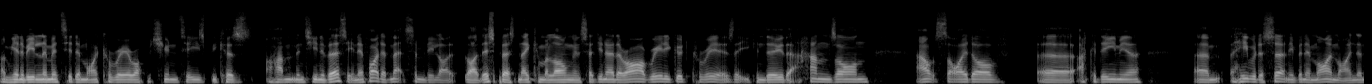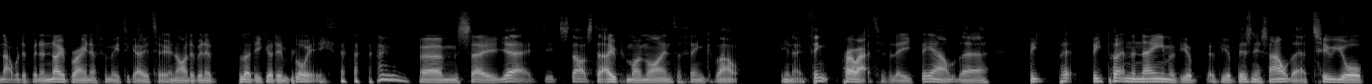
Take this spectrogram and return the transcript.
I'm going to be limited in my career opportunities because I haven't been to university. And if I'd have met somebody like like this person, they come along and said, you know, there are really good careers that you can do that hands on, outside of uh, academia. Um, he would have certainly been in my mind, and that would have been a no brainer for me to go to, and I'd have been a bloody good employee. um, so yeah, it, it starts to open my mind to think about, you know, think proactively, be out there, be put, be putting the name of your of your business out there to your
